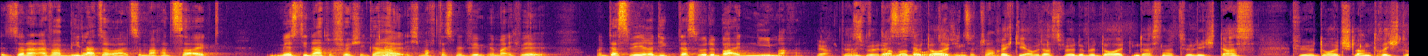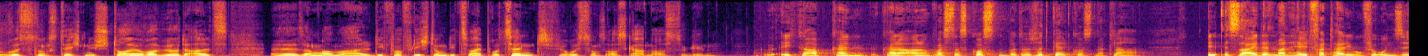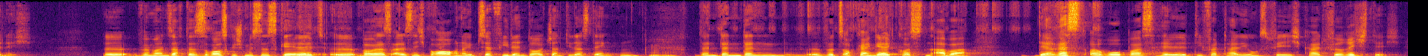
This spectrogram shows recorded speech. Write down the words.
Sondern einfach bilateral zu machen, zeigt, mir ist die NATO völlig egal, ja. ich mache das mit wem immer ich will. Und das wäre die, das würde Biden nie machen. Ja, das Und würde das aber bedeuten, richtig, aber das würde bedeuten, dass natürlich das für Deutschland rüstungstechnisch teurer würde als, äh, sagen wir mal, die Verpflichtung, die zwei Prozent für Rüstungsausgaben auszugeben. Ich habe kein, keine Ahnung, was das kosten wird. Aber es wird Geld kosten, na klar. Es sei denn, man hält Verteidigung für unsinnig. Äh, wenn man sagt, das ist rausgeschmissenes Geld, äh, weil wir das alles nicht brauchen, da gibt es ja viele in Deutschland, die das denken, mhm. dann, dann, dann wird es auch kein Geld kosten. Aber der Rest Europas hält die Verteidigungsfähigkeit für richtig.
